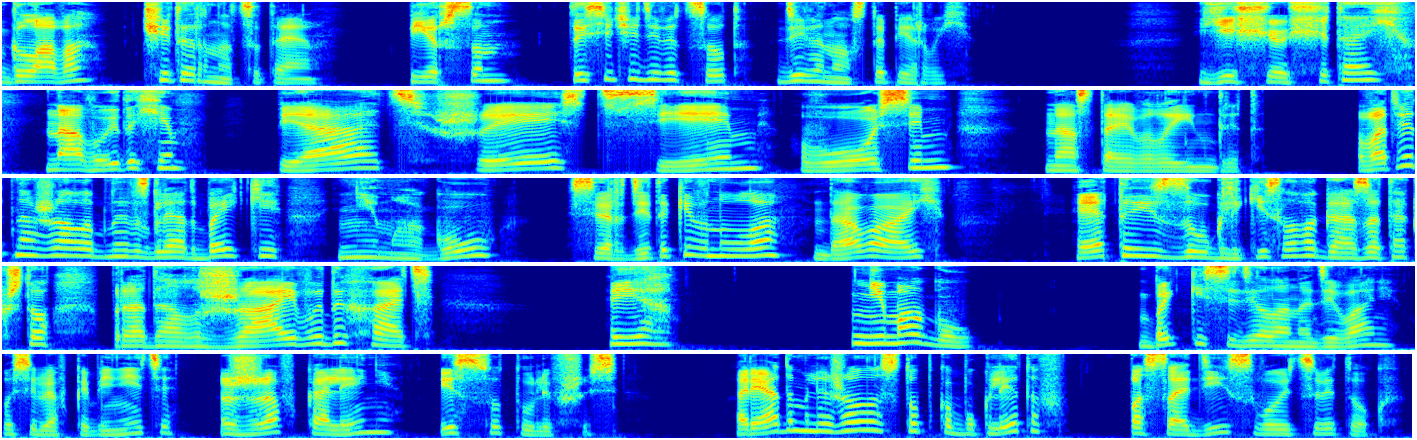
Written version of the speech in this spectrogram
Глава 14. Пирсон, 1991. Еще считай, на выдохе. Пять, шесть, семь, восемь, настаивала Ингрид. В ответ на жалобный взгляд Бейки «не могу», сердито кивнула «давай». Это из-за углекислого газа, так что продолжай выдыхать. Я не могу. Бекки сидела на диване у себя в кабинете, сжав колени и ссутулившись. Рядом лежала стопка буклетов «Посади свой цветок».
